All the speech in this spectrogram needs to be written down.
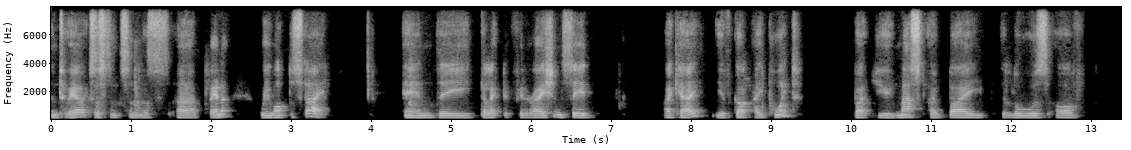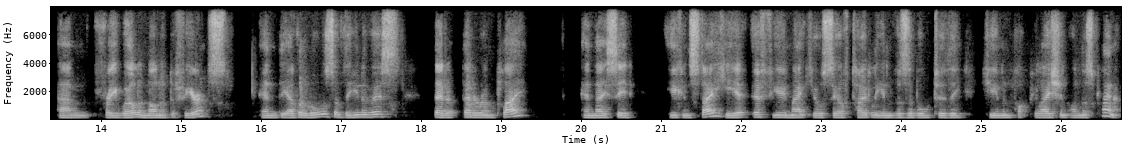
into our existence in this uh, planet. We want to stay. And the Galactic Federation said, okay, you've got a point, but you must obey the laws of um, free will and non interference and the other laws of the universe that are, that are in play. And they said, you can stay here if you make yourself totally invisible to the human population on this planet.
